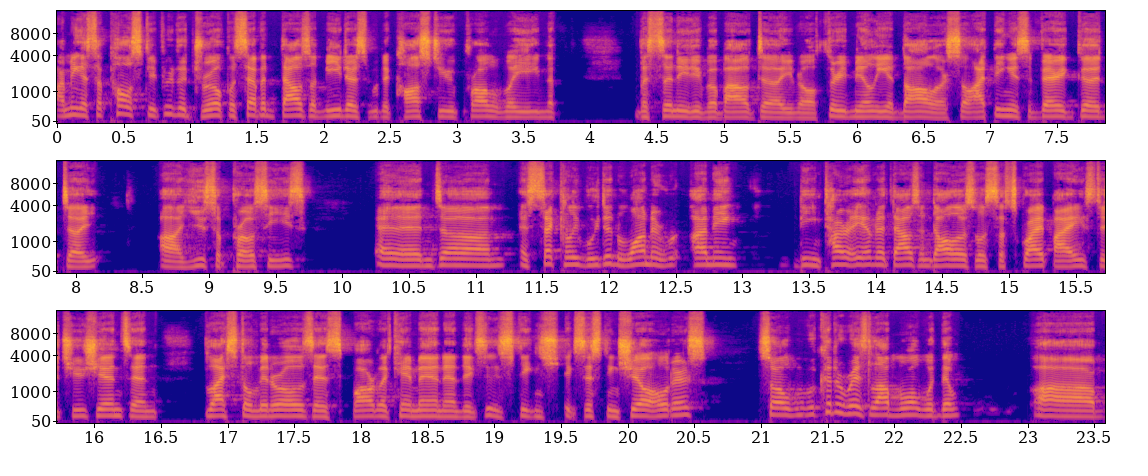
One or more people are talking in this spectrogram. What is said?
I mean, I suppose if you drill for seven thousand meters, would cost you probably in the vicinity of about uh, you know three million dollars. So I think it's a very good uh, uh, use of proceeds. And, um, and secondly, we didn't want to. I mean, the entire eight hundred thousand dollars was subscribed by institutions and Blackstone Minerals as Sparta came in and existing existing shareholders. So we could have raised a lot more with them uh,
